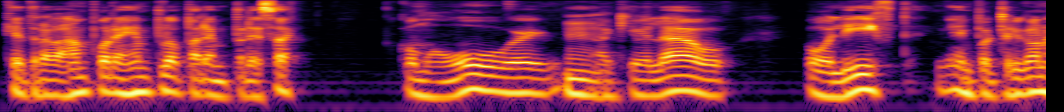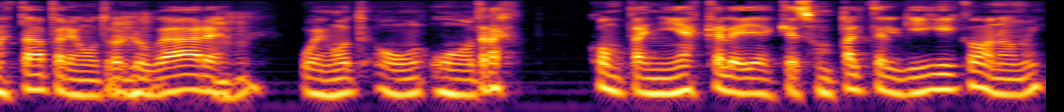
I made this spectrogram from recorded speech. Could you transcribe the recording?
que trabajan, por ejemplo, para empresas como Uber, Mm. aquí, ¿verdad? O, o Lyft, en Puerto Rico no está, pero en otros lugares, o en ot- o- o otras compañías que, le- que son parte del gig economy,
